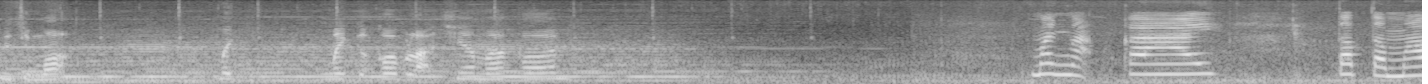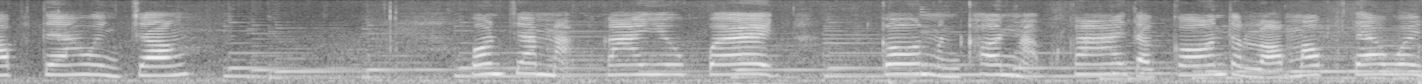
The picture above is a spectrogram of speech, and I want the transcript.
នេះចាំមកមិនមិនក៏កូនប្រឡាក់ឈាមមកកូនមិនម៉ាក់កាយតបតមកផ្ទះវិញចឹង កូនចាំម៉ាក់កាយយូរពេកកូនមិនឃើញម៉ាក់កាយតែកូនត្រឡប់មកផ្ទះវិញ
